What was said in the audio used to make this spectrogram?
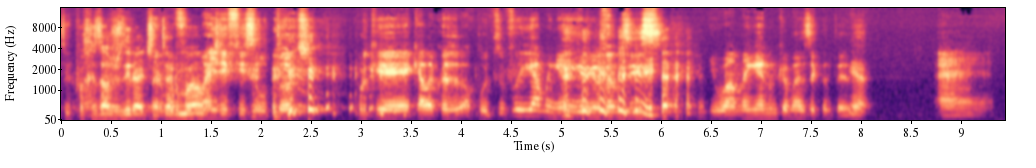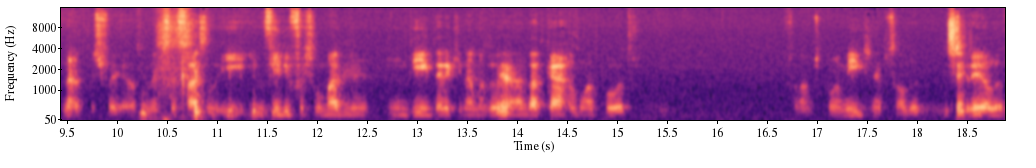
Tipo, arrasar os direitos irmão do teu foi o irmão. mais difícil de todos, porque é aquela coisa, oh puto, fui amanhã e gravamos isso, e o amanhã nunca mais acontece. Yeah. Ah, não, depois foi, obviamente foi fácil, e, e o vídeo foi filmado num, num dia inteiro aqui na Amadora, Yeah. a andar de carro de um lado para o outro. Falámos com amigos, né, pessoal da, Estrela,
